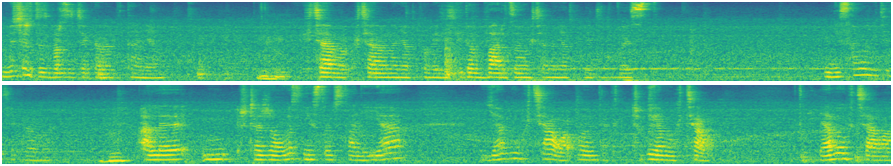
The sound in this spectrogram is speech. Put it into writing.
Myślę, że to jest bardzo ciekawe pytanie. Chciałabym, chciałabym na nie odpowiedzieć i to bardzo bym chciała na nie odpowiedzieć, bo jest niesamowicie ciekawe. Ale mm, szczerze mówiąc nie jestem w stanie. Ja, ja bym chciała, powiem tak, czego ja bym chciała? Ja bym chciała,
